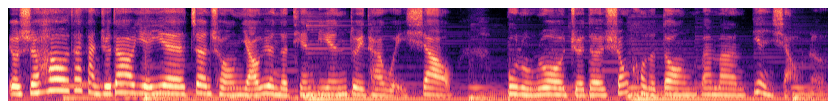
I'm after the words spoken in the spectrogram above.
有时候，他感觉到爷爷正从遥远的天边对他微笑。布鲁诺觉得胸口的洞慢慢变小了。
